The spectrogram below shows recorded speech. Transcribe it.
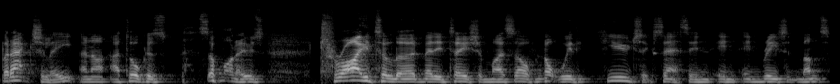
but actually, and I, I talk as someone who's tried to learn meditation myself, not with huge success in, in, in recent months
